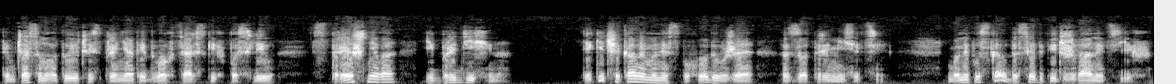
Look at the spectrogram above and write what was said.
тим часом готуючись прийняти двох царських послів Стрешнєва і Бредіхіна, які чекали мене з походу вже зо три місяці, бо не пускав до себе під жванець їх,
